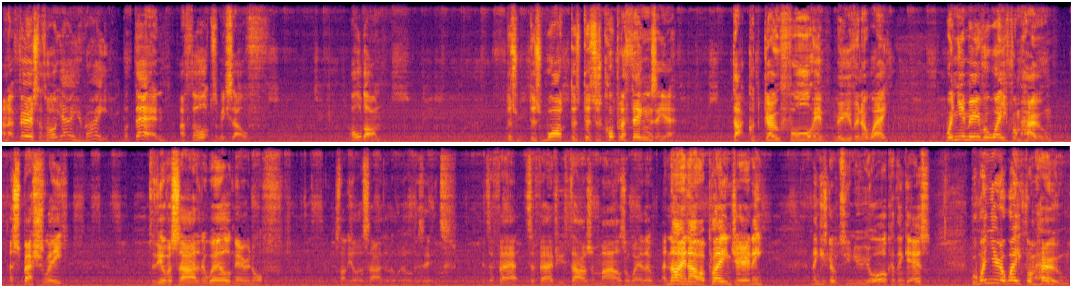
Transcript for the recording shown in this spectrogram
And at first I thought, yeah, you're right. But then I thought to myself, hold on. There's there's one there's, there's a couple of things here that could go for him moving away. When you move away from home, especially to the other side of the world near enough, it's not the other side of the world, is it? It's a fair it's a fair few thousand miles away though. A nine hour plane journey. I think he's going to New York, I think it is. But when you're away from home,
